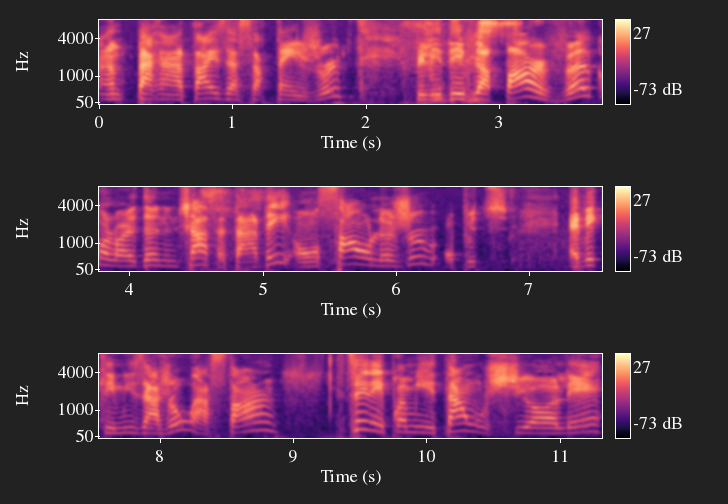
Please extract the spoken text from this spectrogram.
entre parenthèses à certains jeux. Puis les développeurs veulent qu'on leur donne une chance. Attendez, on sort le jeu, on peut avec les mises à jour à cette heure. Tu sais, les premiers temps, on chialait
